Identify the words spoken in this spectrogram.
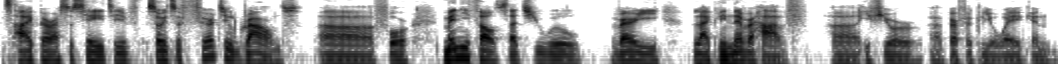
It's hyper associative. So it's a fertile ground uh, for many thoughts that you will very likely never have uh, if you're uh, perfectly awake and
